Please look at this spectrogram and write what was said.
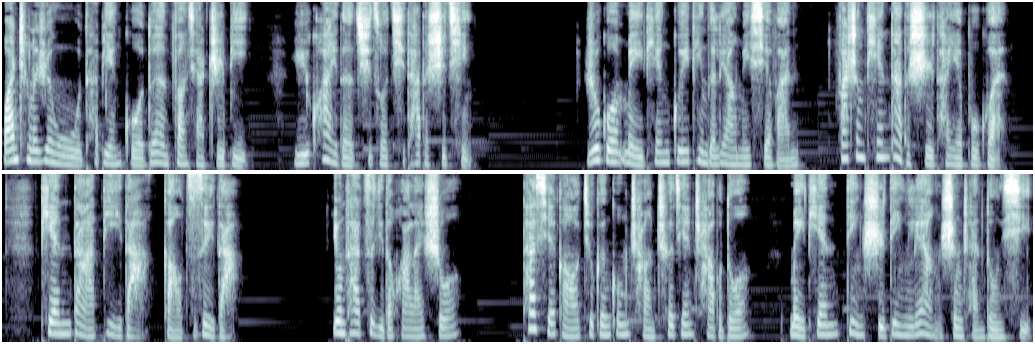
完成了任务，他便果断放下纸笔，愉快的去做其他的事情。如果每天规定的量没写完，发生天大的事他也不管，天大地大，稿子最大。用他自己的话来说，他写稿就跟工厂车间差不多，每天定时定量生产东西。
